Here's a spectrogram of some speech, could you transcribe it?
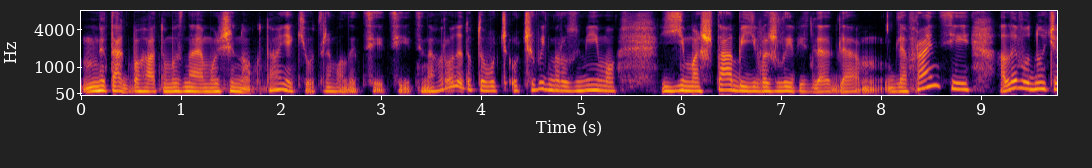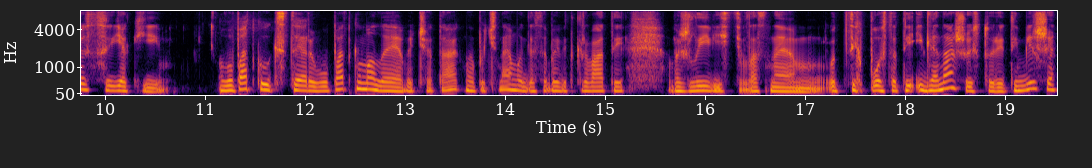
не так багато ми знаємо жінок, та? які отримали ці ці, ці нагороди. Тобто, очевидно, ми розуміємо її масштаб, її важливість для, для, для Франції, але водночас як і у випадку Екстери, у випадку Малевича, так, ми починаємо для себе відкривати важливість власне от цих постатей і для нашої історії, тим більше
